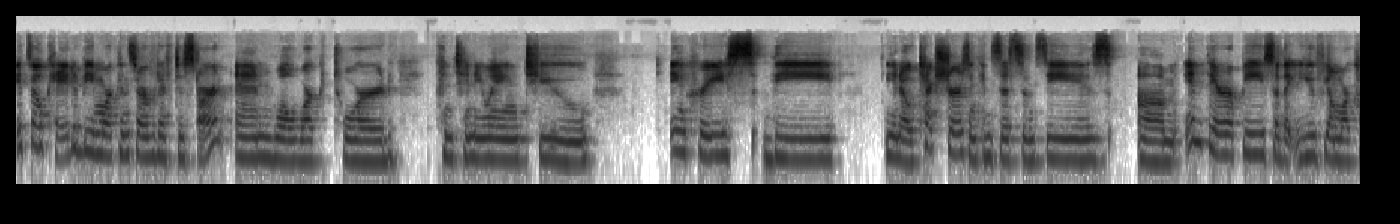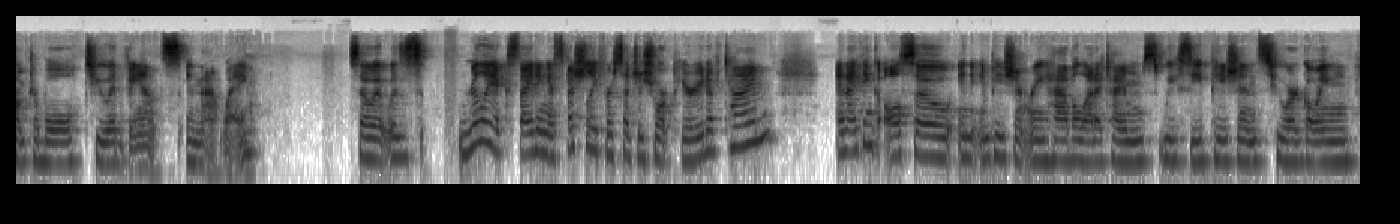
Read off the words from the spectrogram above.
it's okay to be more conservative to start, and we'll work toward continuing to increase the you know textures and consistencies um, in therapy so that you feel more comfortable to advance in that way. So it was really exciting especially for such a short period of time. And I think also in inpatient rehab, a lot of times we see patients who are going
